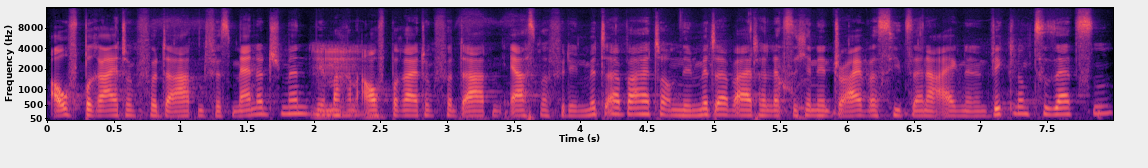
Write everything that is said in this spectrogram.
Aufbereitung für Daten fürs Management. Wir mhm. machen Aufbereitung für Daten erstmal für den Mitarbeiter, um den Mitarbeiter letztlich in den Driver Seat seiner eigenen Entwicklung zu setzen.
